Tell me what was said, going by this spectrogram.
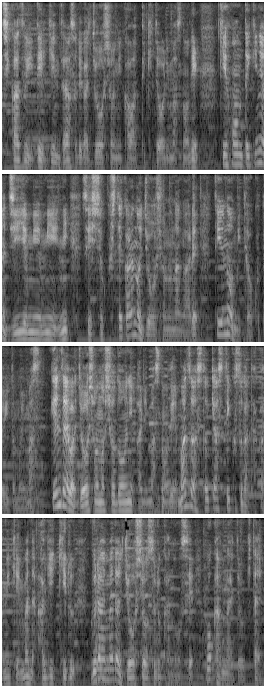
近づいて、現在はそれが上昇に変わってきておりますので、基本的には GMMA に接触してからの上昇の流れっていうのを見ておくといいと思います。現在は上昇の初動にありますので、まずはストキャスティクスが高値圏まで上げ切るぐらいまでは上昇する可能性を考えておきたい。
